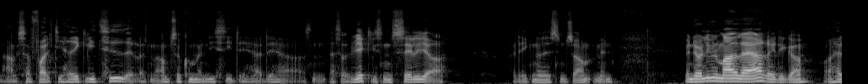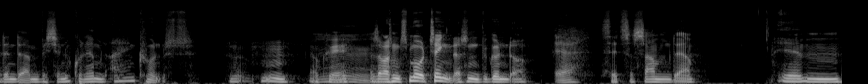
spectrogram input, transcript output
nej, så folk, de havde ikke lige tid, eller sådan, så kunne man lige sige det her, det her, og sådan, altså virkelig sådan sælger, og det er ikke noget, jeg synes om, men, men det var alligevel meget lærerigt, ikke, at have den der, hvis jeg nu kunne lave min egen kunst, hmm, okay, mm. altså der var sådan små ting, der sådan begyndte at Ja. sætte sig sammen der. Øhm,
